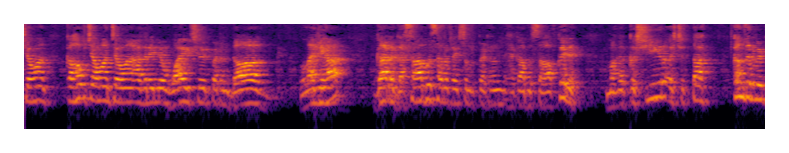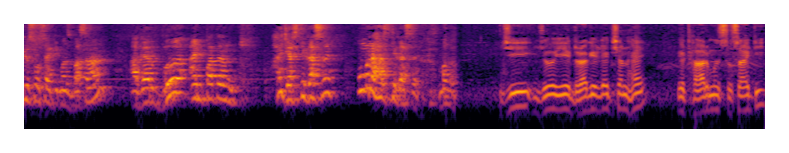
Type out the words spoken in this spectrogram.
चवान कह चवान चवान, अगर मे वाइट शर्ट पे दाग लगे, हा? गर गसा बह सरफ एक्सल पे हेका बह साफ़ कर। मगर तथ कंजर्वेटिव सोसाइटी मज बसान। अगर बह अम पतन हजस तस उम्रहस तस मगर जी, जो ये ड्रग एडिक्शन है it harm society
